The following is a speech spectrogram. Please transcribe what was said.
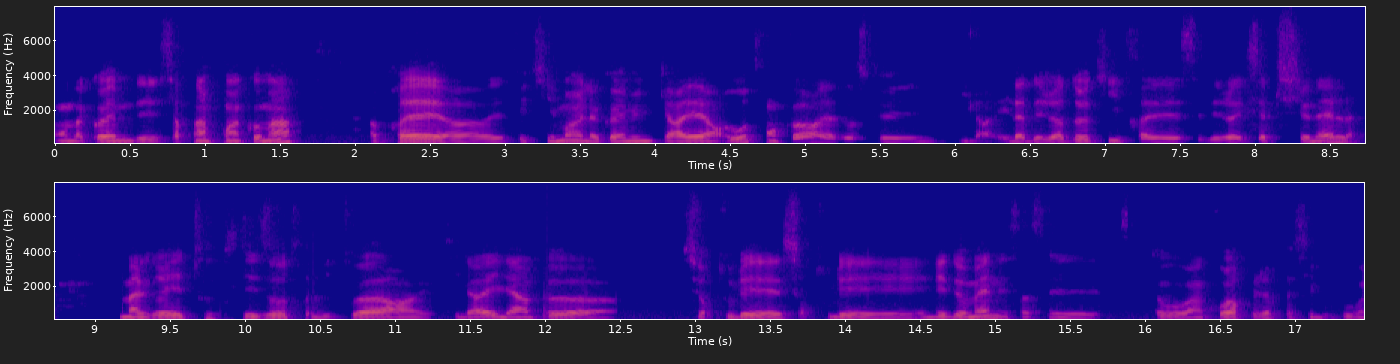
on a quand même des, certains points communs. Après, euh, effectivement, il a quand même une carrière autre encore, parce qu'il il a déjà deux titres et c'est déjà exceptionnel. Malgré toutes les autres victoires euh, qu'il a, il est un peu euh, sur tous les, sur tous les, les domaines, et ça, c'est plutôt un coureur que j'apprécie beaucoup.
